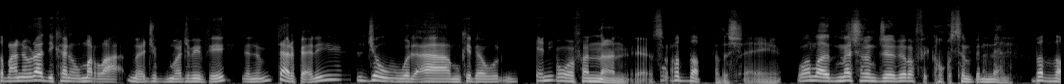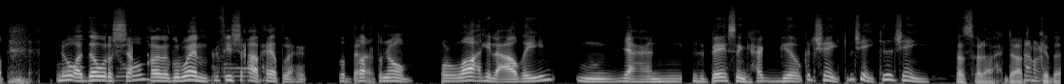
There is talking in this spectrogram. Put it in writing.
طبعا اولادي كانوا مرة معجب معجبين فيه لأنه تعرف يعني الجو العام وكذا وال- يعني هو فنان بالضبط. هذا الشيء. والله National Geographic أقسم بالله. بالضبط. والله دور الشقه أنا أقول وين؟ في شعار حيطلع الحين. بالضبط نوم. والله العظيم يعني ال pacing حقه وكل شيء كل شيء كل شيء. تسلسل أحداث كذا.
